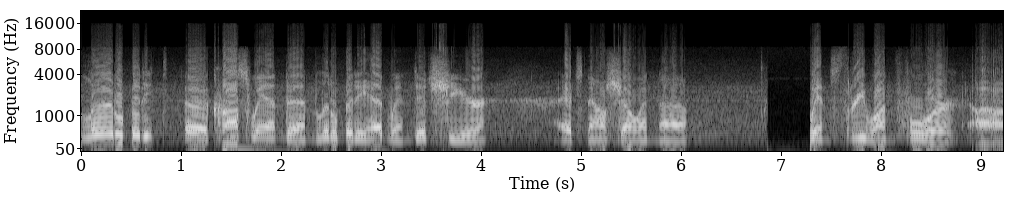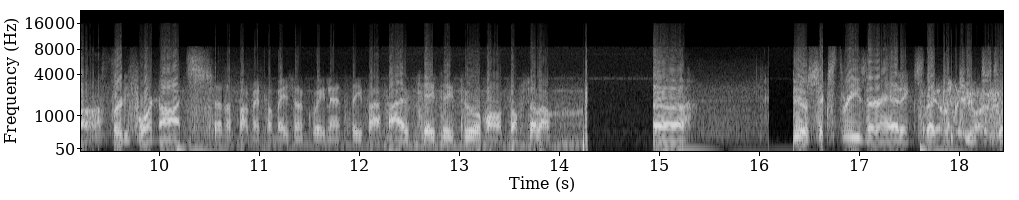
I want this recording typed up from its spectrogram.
little bitty uh, crosswind and little bitty headwind did shear. It's now showing uh, winds 314, uh, 34 knots. Center farm information, Greenland 355, chasing through call, talk so long. Uh, 063s are heading, so that computes to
